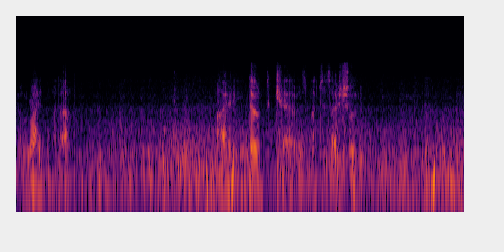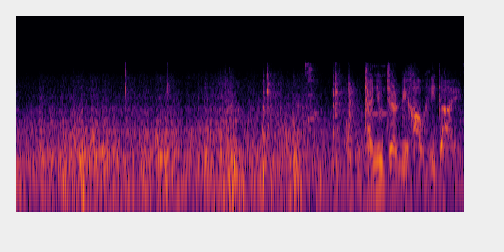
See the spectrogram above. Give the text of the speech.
You're right, madame. I don't care as much as I should. Can you tell me how he died?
